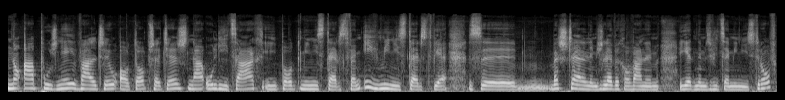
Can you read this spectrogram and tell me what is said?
No a później walczył o to przecież na ulicach i pod ministerstwem i w ministerstwie z bezczelnym, źle wychowanym jednym jednym z wiceministrów,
